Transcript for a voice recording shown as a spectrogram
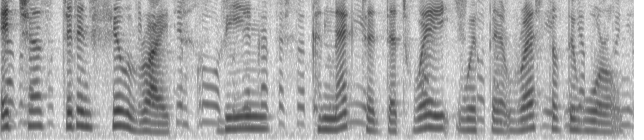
It just didn't feel right being connected that way with the rest of the world.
